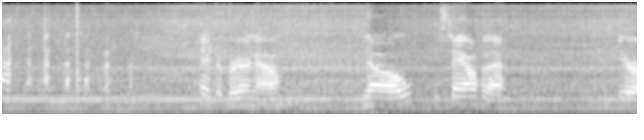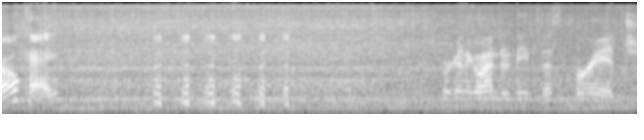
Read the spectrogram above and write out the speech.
Hey, to Bruno. No, you stay off of that. You're okay. We're gonna go underneath this bridge.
